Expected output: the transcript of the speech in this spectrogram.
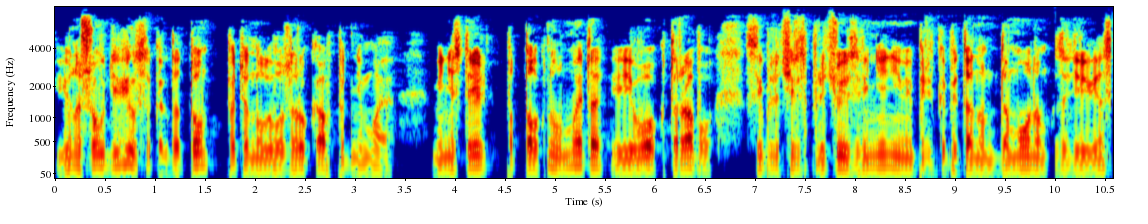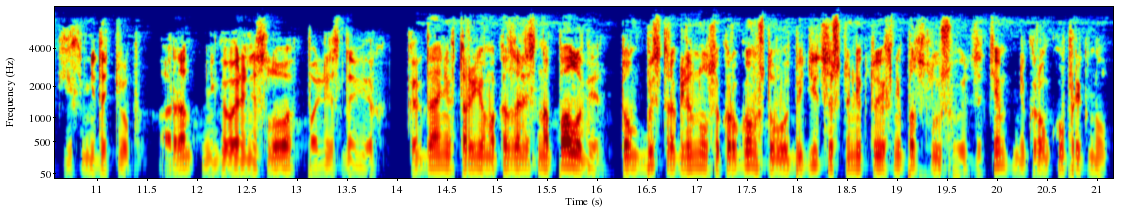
Юноша удивился, когда Том потянул его за рукав, поднимая. Министрель подтолкнул Мэтта и его к трапу, сыпля через плечо извинениями перед капитаном Дамоном за деревенских недотеп. Арант, не говоря ни слова, полез наверх. Когда они втроем оказались на палубе, Том быстро оглянулся кругом, чтобы убедиться, что никто их не подслушивает, затем негромко упрекнул.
